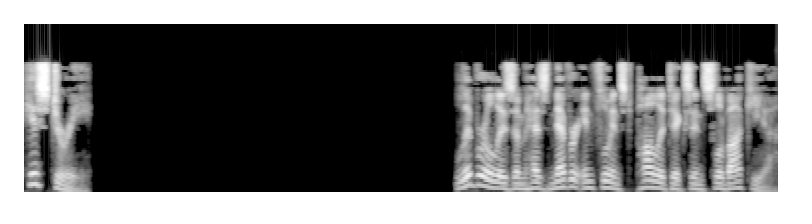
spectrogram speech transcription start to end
History Liberalism has never influenced politics in Slovakia.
